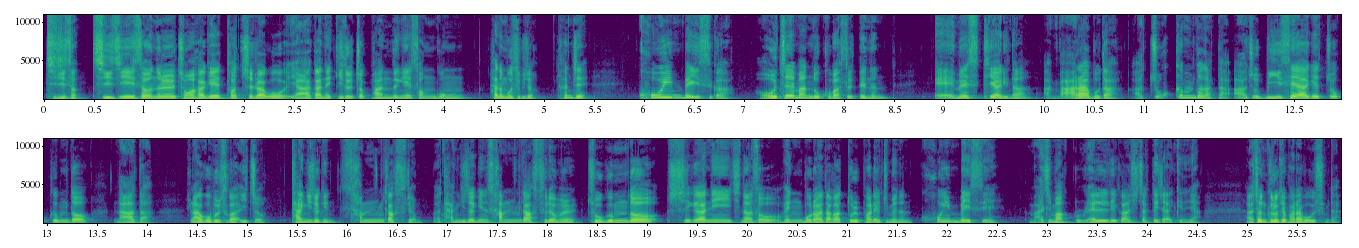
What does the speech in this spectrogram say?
지지선 지지선을 정확하게 터치를 하고 약간의 기술적 반등에 성공하는 모습이죠. 현재 코인베이스가 어제만 놓고 봤을 때는 MSTR이나 마라보다 아, 조금 더 낫다. 아주 미세하게 조금 더 나았다라고 볼 수가 있죠. 단기적인 삼각 수렴, 아, 단기적인 삼각 수렴을 조금 더 시간이 지나서 횡보를 하다가 돌파를 해주면은 코인베이스의 마지막 랠리가 시작되지 않겠느냐. 아, 전 그렇게 바라보고 있습니다.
